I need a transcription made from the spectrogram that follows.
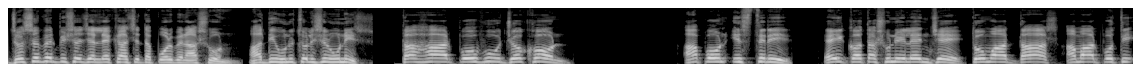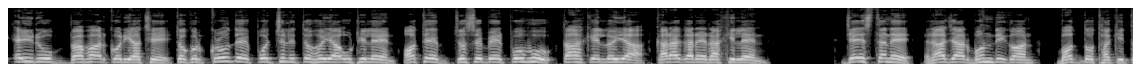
জোসেফের বিষয়ে যে লেখা আছে তা পড়বেন, আসুন। আদি উনচল্লিশের উনিশ। তাহার প্রভু যখন আপন স্ত্রীর এই কথা শুনিলেন যে, তোমার দাস আমার প্রতি এইরূপ ব্যবহার করিয়াছে। তখন ক্রোধে প্রজ্বলিত হইয়া উঠিলেন। অতএব জোসেফের প্রভু তাহাকে লইয়া কারাগারে রাখিলেন, যে স্থানে রাজার বন্দীগণ বদ্ধ থাকিত।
